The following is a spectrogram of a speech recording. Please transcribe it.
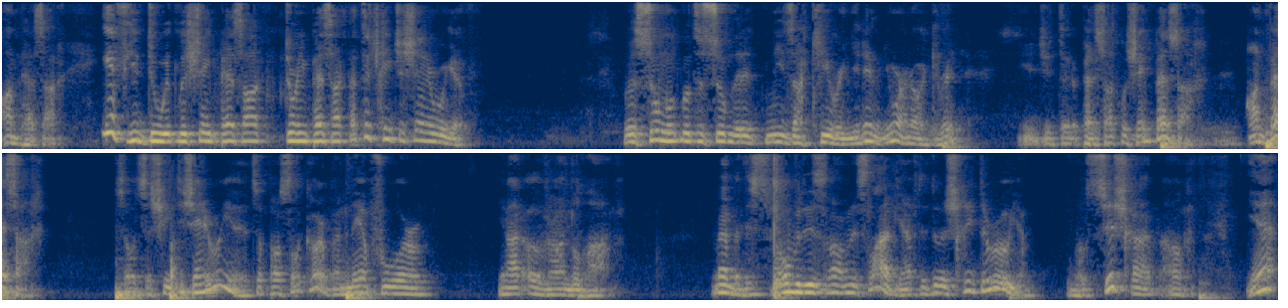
on Pesach. If you do it l'shem Pesach during Pesach, that's a shchita shenaruya. Let's assume let's assume that it needs akirin. You didn't, you weren't accurate. You just did a Pesach l'shem Pesach on Pesach, so it's a shchita shenaruya. It's a apostle korban. Therefore, you're not over on the lav. Remember, this over this on this lav. You have to do a shchita ruya. Well, sishchat, oh, yeah,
